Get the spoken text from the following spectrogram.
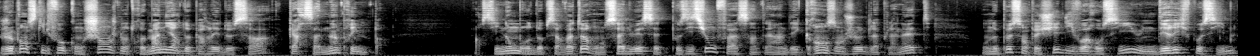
Je pense qu'il faut qu'on change notre manière de parler de ça, car ça n'imprime pas. Alors, si nombre d'observateurs ont salué cette position face à un des grands enjeux de la planète, on ne peut s'empêcher d'y voir aussi une dérive possible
